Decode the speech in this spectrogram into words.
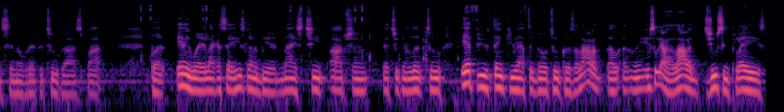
sitting over at the two guard spot. But anyway, like I said, he's going to be a nice, cheap option that you can look to if you think you have to go to. Because a lot of, I mean, we got a lot of juicy plays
